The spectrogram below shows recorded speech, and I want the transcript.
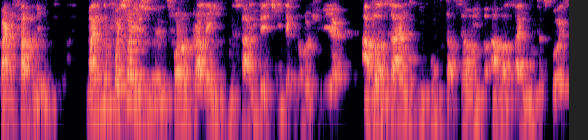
parque fabril. Mas não foi só isso, eles foram para além, começaram a investir em tecnologia, avançar em, computação, avançar em muitas coisas,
